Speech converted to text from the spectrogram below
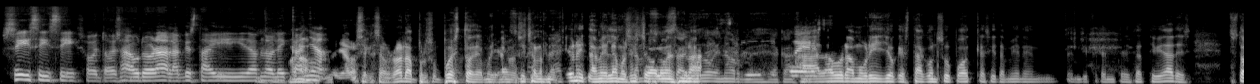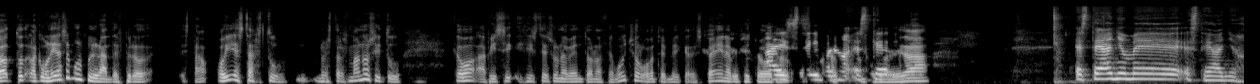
Sí, sí, sí, sobre todo esa Aurora, la que está ahí dándole caña. Ya lo sé que es Aurora, por supuesto, ya, hemos hecho la mención y también le hemos hecho la mención a, Laura Murillo, que está con su podcast y también en, diferentes actividades. la comunidad somos muy grandes, pero está, hoy estás tú, nuestras manos y tú. ¿Cómo? ¿Hiciste un evento no hace mucho, luego te Maker Spain, habéis hecho... Ay, sí, bueno, es que... Este año me... Este año,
